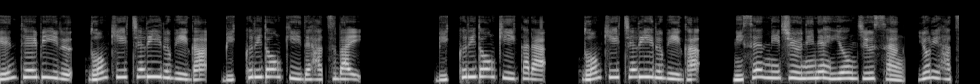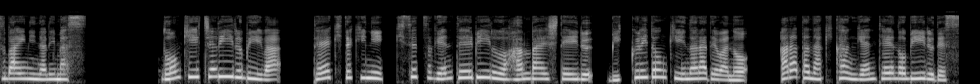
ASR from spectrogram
限定ビール、ドンキーチェリールビーがびっくりドンキーで発売。びっくりドンキーから、ドンキーチェリールビーが2022年43より発売になります。ドンキーチェリールビーは、定期的に季節限定ビールを販売しているびっくりドンキーならではの新たな期間限定のビールです。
